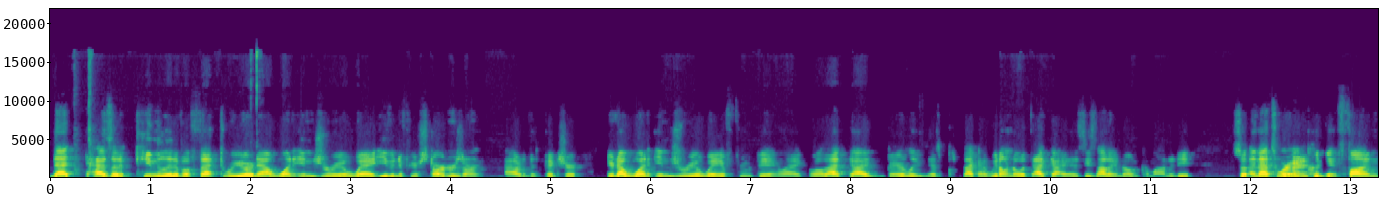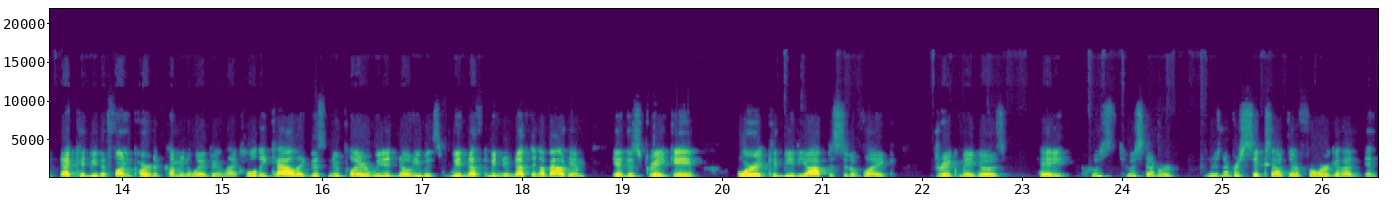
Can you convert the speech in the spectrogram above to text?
That has a cumulative effect where you are now one injury away. Even if your starters aren't out of the picture, you're now one injury away from being like, well, that guy barely has that guy. We don't know what that guy is. He's not a known commodity. So, and that's where Right. it could get fun. That could be the fun part of coming away being like, holy cow, like this new player, we didn't know he was. We had nothing. We knew nothing about him. He had this great game or it could be the opposite of like Drake Maye goes, "Hey, who's who's number who's number six out there for Oregon on in,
